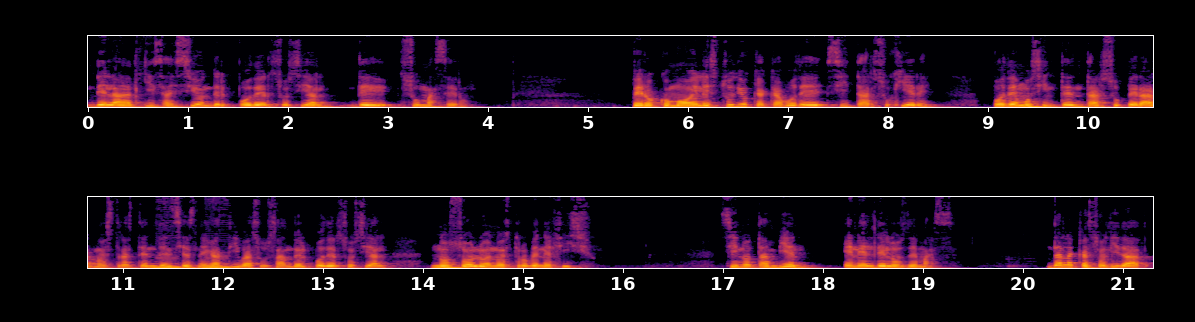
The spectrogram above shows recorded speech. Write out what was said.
de la adquisición del poder social de suma cero. Pero como el estudio que acabo de citar sugiere, podemos intentar superar nuestras tendencias negativas usando el poder social no solo en nuestro beneficio, sino también en el de los demás. Da la casualidad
